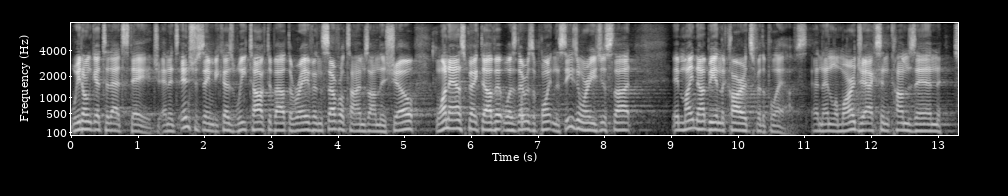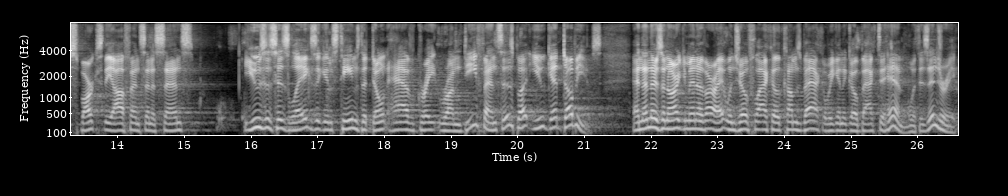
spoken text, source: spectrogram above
we don't get to that stage. And it's interesting because we talked about the Ravens several times on this show. One aspect of it was there was a point in the season where you just thought it might not be in the cards for the playoffs. And then Lamar Jackson comes in, sparks the offense in a sense, uses his legs against teams that don't have great run defenses, but you get W's. And then there's an argument of, all right, when Joe Flacco comes back, are we going to go back to him with his injury?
